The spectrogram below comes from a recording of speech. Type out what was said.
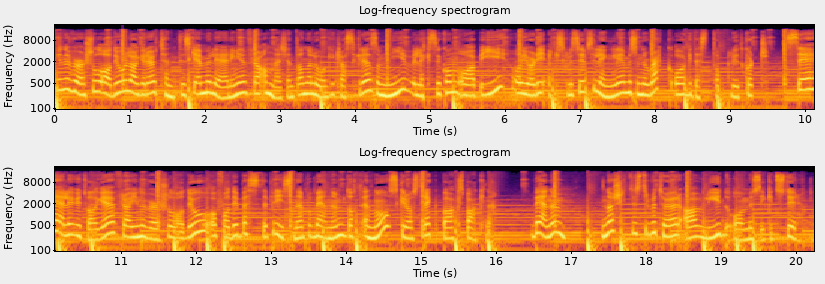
Universal Audio lager autentiske emuleringer fra anerkjente analoge klassikere som Niv, Lexicon og API, og gjør de eksklusivt tilgjengelige med sine rack- og desktop-lydkort. Se hele utvalget fra Universal Audio og få de beste prisene på benum.no – bak spakene. Benum, norsk distributør av lyd- og musikkutstyr.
